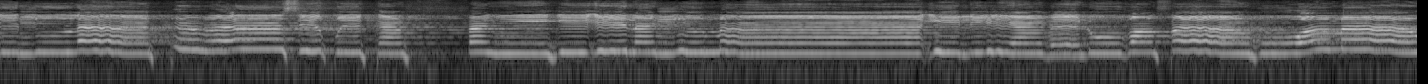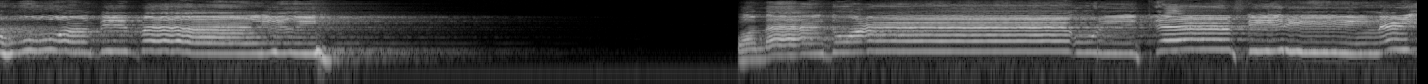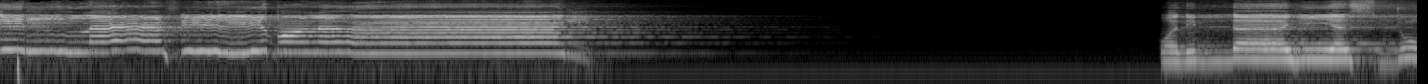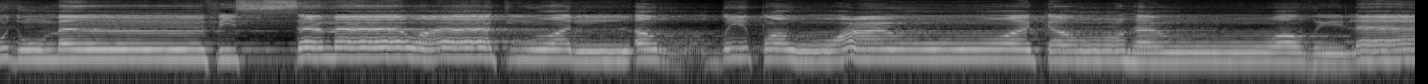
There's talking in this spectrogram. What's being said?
إلا كباسط كفيه إلى الماء ليبلغ فاه وما هو ببالغه. وما دعاء ولله يسجد من في السماوات والأرض طوعا وكرها وظلالهم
